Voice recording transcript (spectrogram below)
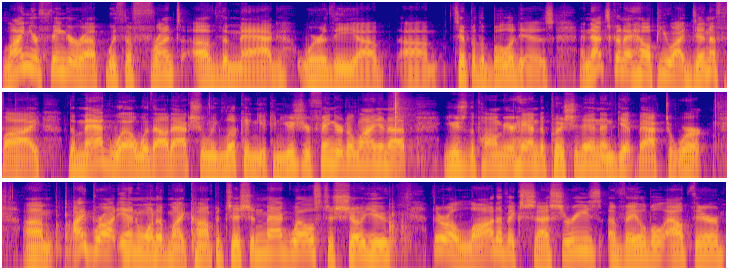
line your finger up with the front of the mag where the uh, uh, tip of the bullet is, and that's going to help you identify the mag well without actually looking. You can use your finger to line it up, use the palm of your hand to push it in, and get back to work. Um, I brought in one of my competition mag wells to show you there are a lot of accessories available out there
